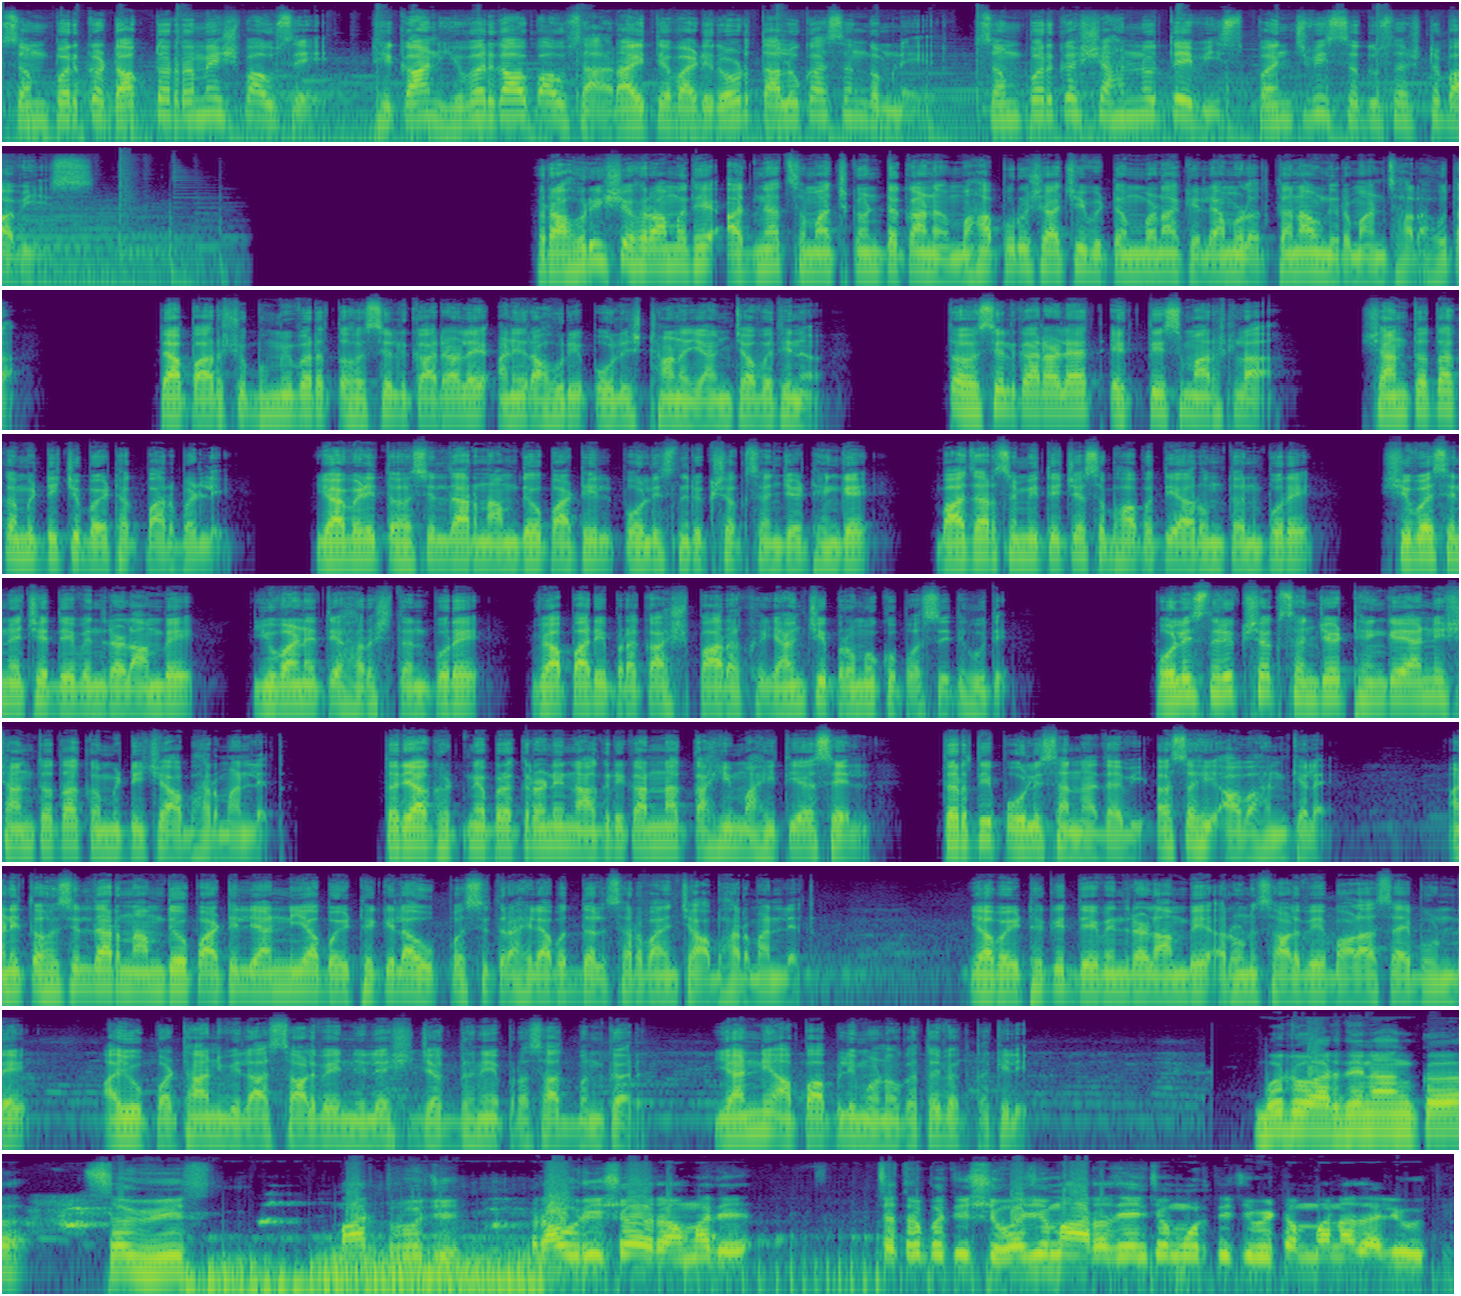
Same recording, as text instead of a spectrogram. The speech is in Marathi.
संपर्क डॉक्टर रमेश पावसे ठिकाण हिवरगाव पावसा रायतेवाडी रोड तालुका संगमनेर. संपर्क शहाण्णव तेवीस पंचवीस सदुसष्ट बावीस. राहुरी शहरामध्ये अज्ञात समाजकंटकानं महापुरुषाची विटंबना केल्यामुळं तणाव निर्माण झाला होता. त्या पार्श्वभूमीवर तहसील कार्यालय आणि राहुरी पोलीस ठाणं यांच्या वतीनं तहसील कार्यालयात एकतीस मार्चला शांतता कमिटीची बैठक पार पडली. यावेळी तहसीलदार नामदेव पाटील पोलीस निरीक्षक संजय ठेंगे बाजार समितीचे सभापती अरुण तनपुरे शिवसेनेचे देवेंद्र लांबे युवा नेते हर्ष तनपुरे व्यापारी प्रकाश पारख यांची प्रमुख उपस्थिती होती. पोलीस निरीक्षक संजय ठेंगे यांनी शांतता कमिटीचे आभार मानलेत. तर या घटनेप्रकरणी नागरिकांना काही माहिती असेल तर ती पोलिसांना द्यावी असंही आवाहन केलंय. आणि तहसीलदार नामदेव पाटील यांनी या बैठकीला उपस्थित राहिल्याबद्दल सर्वांचे आभार मानलेत. या बैठकीत देवेंद्र लांबे अरुण साळवे बाळासाहेब हुंडे आयू पठाण विलास साळवे निलेश जगधने प्रसाद बनकर यांनी आपापली मनोगतं व्यक्त केली. बुधवार दिनांक सव्वीस मार्च रोजी रावरी शहरामध्ये छत्रपती शिवाजी महाराज यांच्या मूर्तीची विटंबना झाली होती.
